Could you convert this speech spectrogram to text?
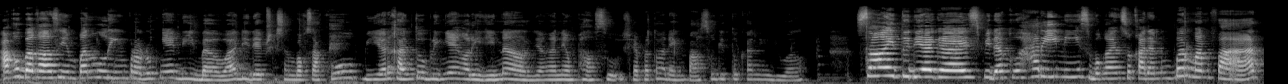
Aku bakal simpan link produknya di bawah di description box aku biar kalian tuh belinya yang original, jangan yang palsu. Siapa tuh ada yang palsu gitu kan yang jual. So itu dia guys videoku hari ini, semoga kalian suka dan bermanfaat.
